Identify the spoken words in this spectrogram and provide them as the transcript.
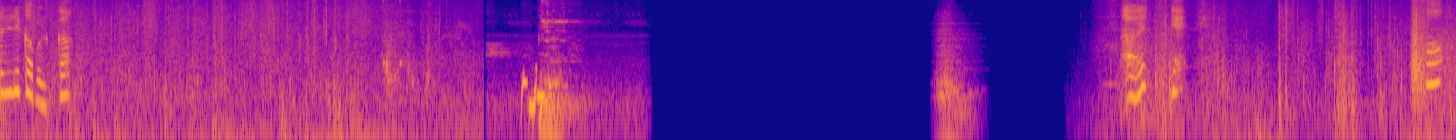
빨리 가볼까? 아잇, 예. 어?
